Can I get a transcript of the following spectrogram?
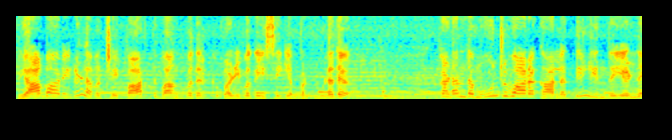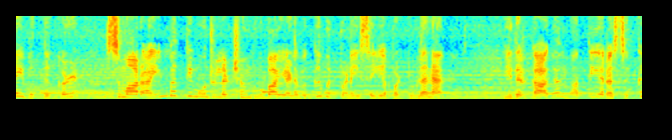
வியாபாரிகள் அவற்றை பார்த்து வாங்குவதற்கு வழிவகை செய்யப்பட்டுள்ளது. கடந்த மூன்று வார காலத்தில் இந்த எண்ணெய் வித்துக்கள் சுமார் ஐம்பத்தி மூன்று லட்சம் ரூபாய் அளவுக்கு விற்பனை செய்யப்பட்டுள்ளன. இதற்காக மத்திய அரசுக்கு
